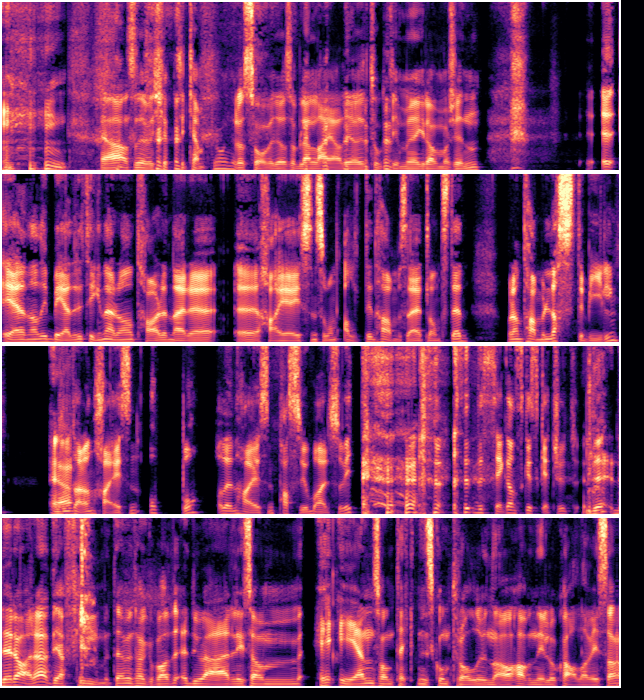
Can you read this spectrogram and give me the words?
Ja, altså vi kjøpte campingvogner og sov i de, og så ble han lei av de og tok de med gravemaskinen. En av de bedre tingene er når han tar den der uh, high-acen som han alltid har med seg et eller annet sted, hvor han tar med lastebilen, og så tar han high-acen oppå, og den high-acen passer jo bare så vidt. det ser ganske sketsj ut. Det, det rare er at de har filmet det med tanke på at du er liksom én sånn teknisk kontroll unna å havne i lokalavisa.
